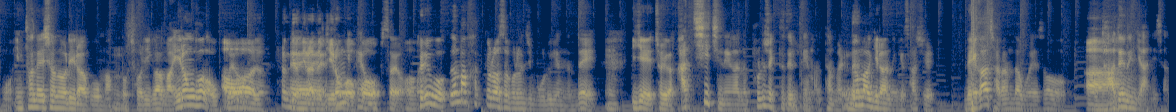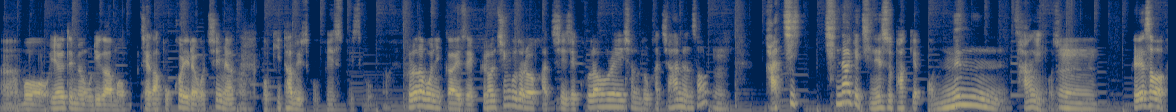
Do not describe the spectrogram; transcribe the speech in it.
뭐 인터내셔널이라고 막 음. 뭐 저리가 막 이런 건 없고요. 어, 편견이라든지 네, 이런 거 네, 없고 없어요. 어. 그리고 음악 학교라서 그런지 모르겠는데 음. 이게 저희가 같이 진행하는 프로젝트들이 되게 많단 말이에요. 네. 음악이라는 게 사실 내가 잘한다고 해서 아, 다 되는 게 아니잖아요. 아. 뭐 예를 들면 우리가 뭐 제가 보컬이라고 치면 아. 뭐 기타도 있고 베이스도 있고 그러다 보니까 이제 그런 친구들하고 같이 이제 콜라보레이션도 같이 하면서 음. 같이 친하게 지낼 수밖에 없는 상황인 거죠. 음, 그래서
